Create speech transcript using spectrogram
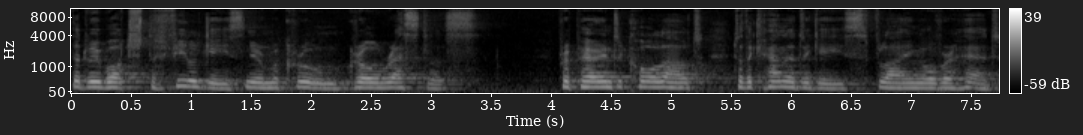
that we watched the field geese near Macroom grow restless, preparing to call out to the Canada geese flying overhead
